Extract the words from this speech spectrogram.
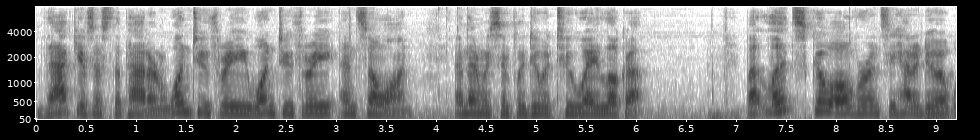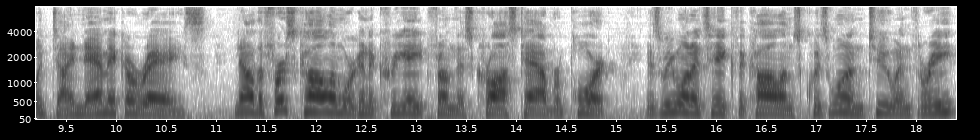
That gives us the pattern 1, 2, 3, 1, 2, 3, and so on. And then we simply do a two-way lookup. But let's go over and see how to do it with dynamic arrays. Now, the first column we're going to create from this crosstab report is we want to take the columns quiz 1, 2, and 3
